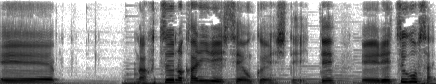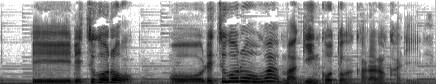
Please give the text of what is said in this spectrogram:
えー、まあ、普通の借り入れ1000億円していて、えー、劣後債、えー、劣後ローン。劣後ローンは、まあ、銀行とかからの借り入れ。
